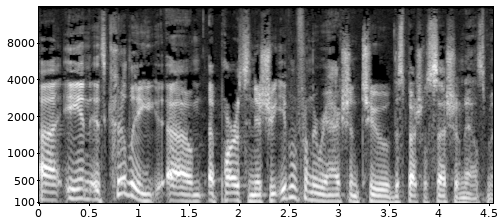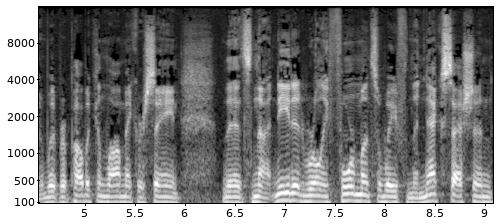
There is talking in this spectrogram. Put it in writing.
Uh, Ian, it's clearly um, a partisan issue, even from the reaction to the special session announcement, with Republican lawmakers saying that it's not needed. We're only four months away from the next session.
